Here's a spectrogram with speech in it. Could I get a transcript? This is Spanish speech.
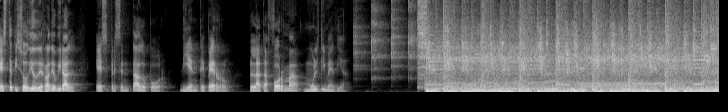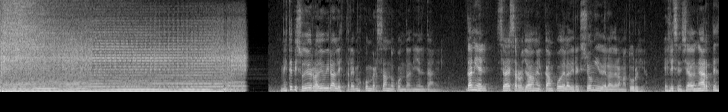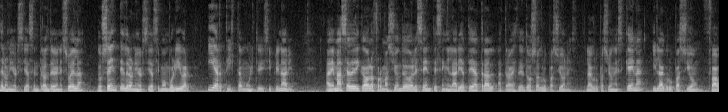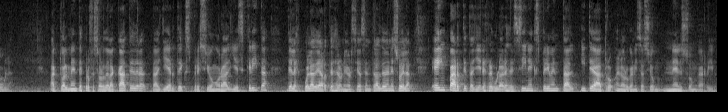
Este episodio de Radio Viral es presentado por Diente Perro, plataforma multimedia. En este episodio de Radio Viral estaremos conversando con Daniel Daneri. Daniel se ha desarrollado en el campo de la dirección y de la dramaturgia. Es licenciado en Artes de la Universidad Central de Venezuela, docente de la Universidad Simón Bolívar y artista multidisciplinario. Además se ha dedicado a la formación de adolescentes en el área teatral a través de dos agrupaciones, la agrupación Esquena y la agrupación Fábula. Actualmente es profesor de la cátedra Taller de Expresión Oral y Escrita de la Escuela de Artes de la Universidad Central de Venezuela e imparte talleres regulares de cine experimental y teatro en la organización Nelson Garrido.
